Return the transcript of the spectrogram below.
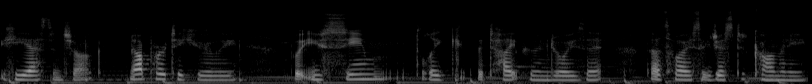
he asked in shock. Not particularly, but you seem like the type who enjoys it. That's why I suggested comedy.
